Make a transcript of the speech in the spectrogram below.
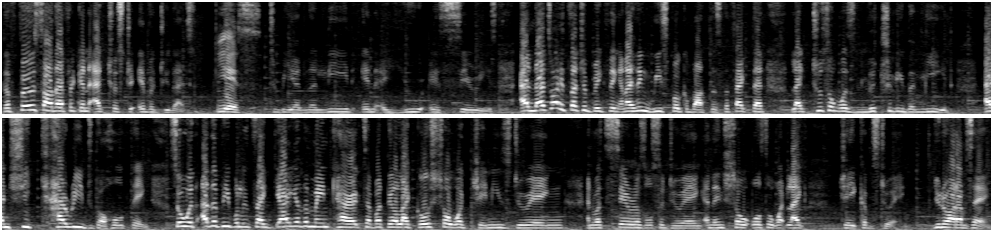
the first South African actress to ever do that. Yes. To be in the lead in a US series. And that's why it's such a big thing. And I think we spoke about this the fact that, like, Tuso was literally the lead and she carried the whole thing. So with other people, it's like, yeah, you're the main character, but they'll, like, go show what Jenny's doing and what Sarah's also doing, and then show also what, like, Jacob's doing. You know what I'm saying?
